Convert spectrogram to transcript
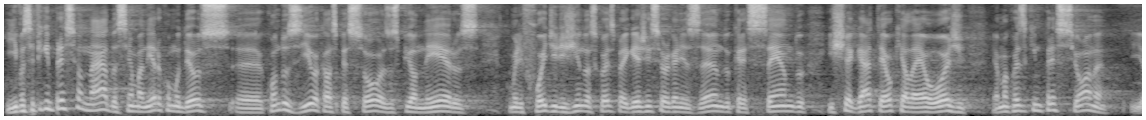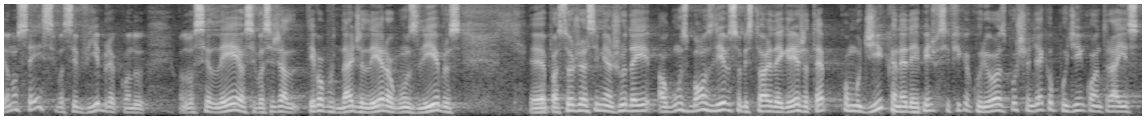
E você fica impressionado assim a maneira como Deus eh, conduziu aquelas pessoas, os pioneiros, como Ele foi dirigindo as coisas para a igreja e se organizando, crescendo e chegar até o que ela é hoje. É uma coisa que impressiona. E eu não sei se você vibra quando, quando você lê, ou se você já teve a oportunidade de ler alguns livros. Eh, pastor Jorci me ajuda aí alguns bons livros sobre a história da igreja, até como dica, né? De repente você fica curioso, puxa, onde é que eu podia encontrar isso?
